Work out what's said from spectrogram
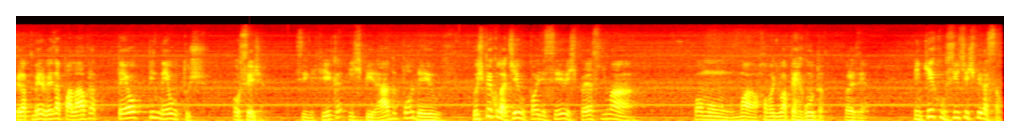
pela primeira vez a palavra teopneutos, ou seja, significa inspirado por Deus. O especulativo pode ser expresso de uma como uma forma de uma pergunta, por exemplo. Em que consiste a inspiração?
